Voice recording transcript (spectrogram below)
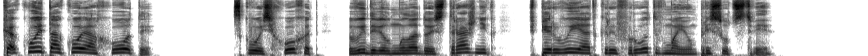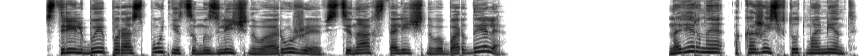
«Какой такой охоты?» Сквозь хохот выдавил молодой стражник, впервые открыв рот в моем присутствии. Стрельбы по распутницам из личного оружия в стенах столичного борделя? Наверное, окажись в тот момент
